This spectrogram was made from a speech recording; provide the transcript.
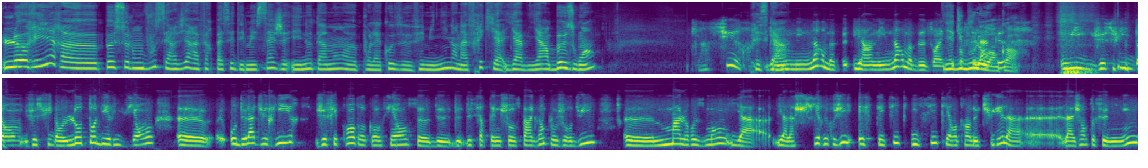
Le rire euh, peut, selon vous, servir à faire passer des messages, et notamment pour la cause féminine en Afrique? Il y y y a un besoin? Bien sûr, il y Prisca? a un énorme, be- il y a un énorme besoin. Il y a du boulot encore. Oui, je suis dans, je suis dans l'autodérision. Euh, Au-delà du rire, je fais prendre conscience de, certaines choses. Par exemple, aujourd'hui, euh, malheureusement, il y, a, y a la chirurgie esthétique ici qui est en train de tuer la, euh, la jante féminine.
